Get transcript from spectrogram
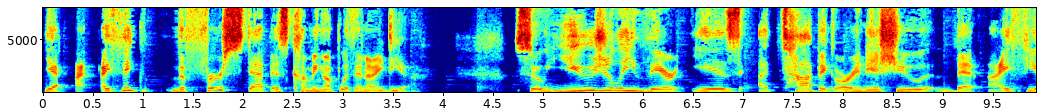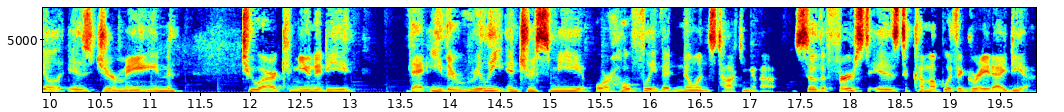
Yeah, I, I think the first step is coming up with an idea. So, usually there is a topic or an issue that I feel is germane to our community that either really interests me or hopefully that no one's talking about. So the first is to come up with a great idea.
